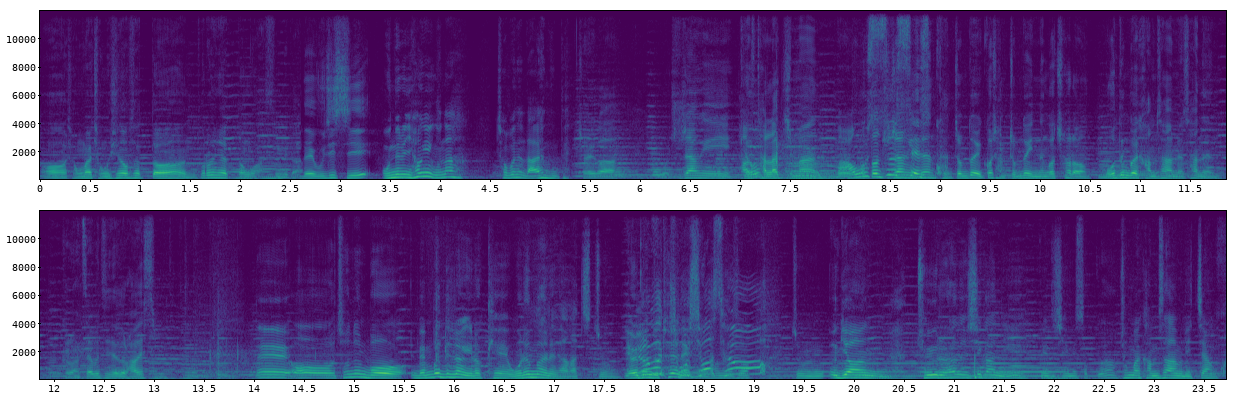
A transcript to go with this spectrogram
어, 정말 정신없었던 토론이었던 것 같습니다. 네, 우지 씨. 오늘은 형이구나. 저번에 나였는데. 저희가 뭐 주장이 계속 달랐지만 뭐 어떤 주장이든 단점도 있고 장점도 있는 것처럼 모든 걸 감사하며 사는 그런 세븐틴 되도록 하겠습니다. 네, 어 저는 뭐 멤버들이랑 이렇게 오랜만에 다 같이 좀 열정도 토해내고 하면서 좀 의견 조율을 하는 시간이 굉장히 재밌었고요. 정말 감사함을 잊지 않고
